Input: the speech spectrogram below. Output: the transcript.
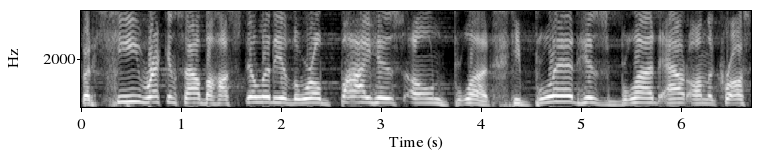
But he reconciled the hostility of the world by by his own blood. He bled his blood out on the cross,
